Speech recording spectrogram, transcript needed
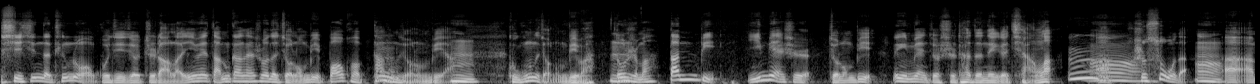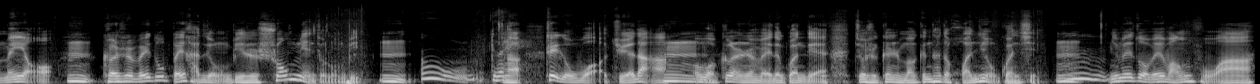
细心的听众估计就知道了，因为咱们刚才说的九龙壁，包括大同九龙壁啊，嗯，故宫的九龙壁嘛，都是什么？单壁，一面是九龙壁，另一面就是它的那个墙了，嗯。是素的，嗯。啊啊没有，嗯。可是唯独北海的九龙壁是双面九龙壁。嗯。哦，对，啊，这个我觉得啊，嗯。我个人认为的观点就是跟什么跟它的环境有关系，嗯。嗯因为作为王府啊，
